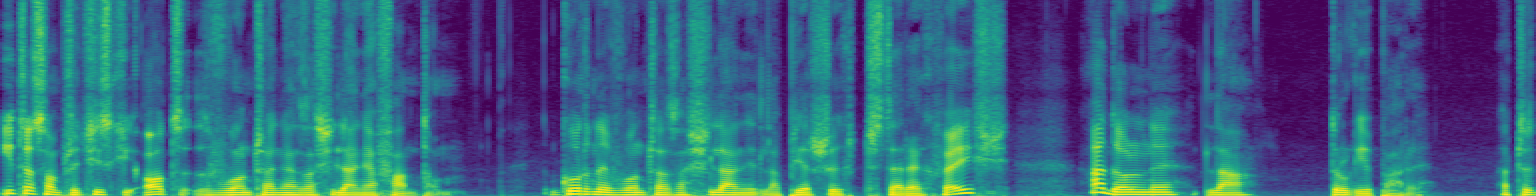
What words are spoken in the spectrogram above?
i to są przyciski od włączania zasilania Phantom. Górny włącza zasilanie dla pierwszych czterech wejść, a dolny dla drugiej pary, znaczy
